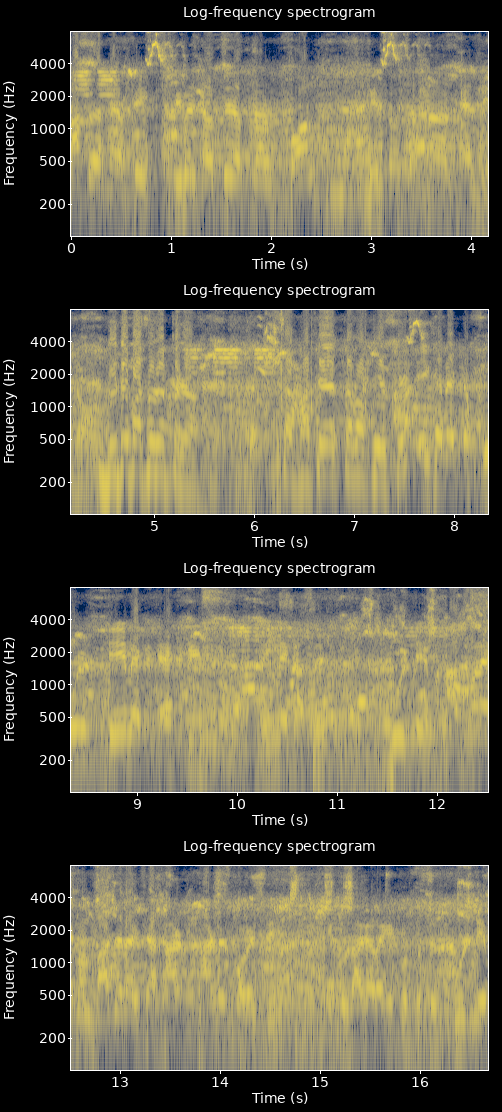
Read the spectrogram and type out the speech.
পাঁচ হাজার টাকা ফিক্স ফিমেলটা হচ্ছে আপনার ফল মেলটা হচ্ছে আপনার অ্যালবিনো দুইটা পাঁচ হাজার টাকা। আচ্ছা হাতে একটা বাকি আছে? এখানে একটা ফুল টেম এক এক পিস রিংনেক আছে। ফুল টেম হাত মানে এখন বাজারে এসে হার্নেস পড়েছি একটু রাগারাগি করতেছে। ফুল টেম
